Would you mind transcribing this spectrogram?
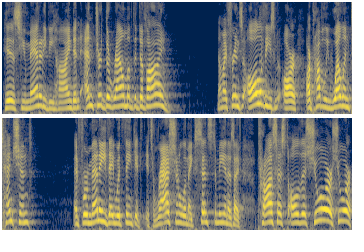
his humanity behind and entered the realm of the divine. Now, my friends, all of these are, are probably well intentioned. And for many, they would think it, it's rational, it makes sense to me. And as I've processed all this, sure, sure.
